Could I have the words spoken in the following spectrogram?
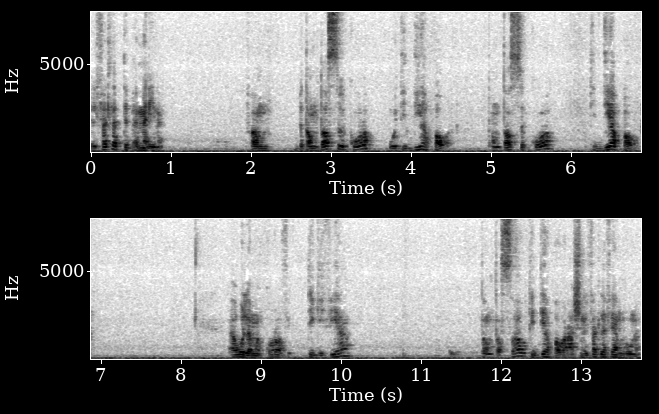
الفتلة بتبقى مرنة. فبتمتص الكورة وتديها power تمتص الكورة تديها power أول لما الكورة في- تيجي فيها تمتصها وتديها power عشان الفتلة فيها مرونة.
